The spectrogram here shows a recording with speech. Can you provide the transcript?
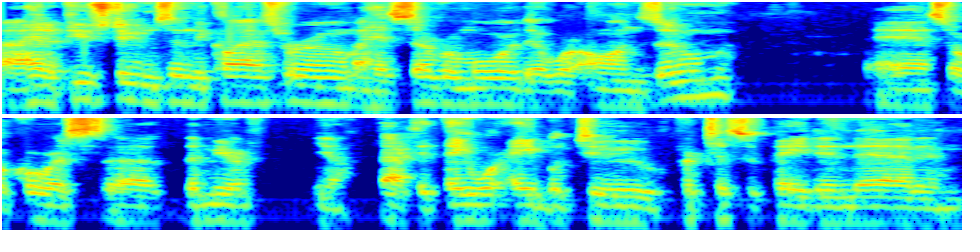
I had a few students in the classroom. I had several more that were on Zoom, and so of course uh, the mere you know fact that they were able to participate in that and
